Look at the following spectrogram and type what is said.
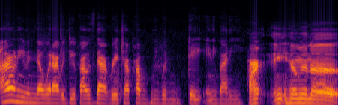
i don't even know what i would do if i was that rich i probably wouldn't date anybody Aren't ain't him and uh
